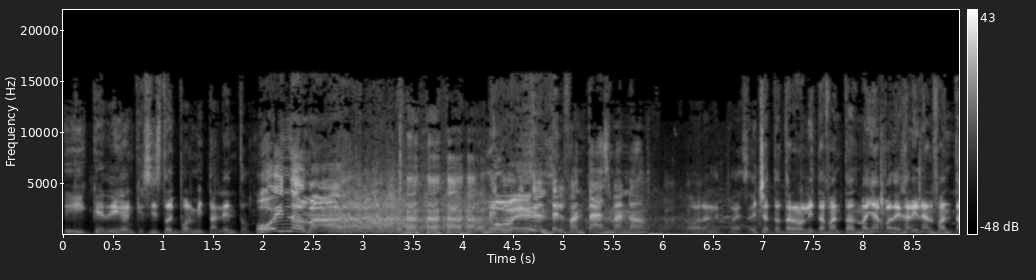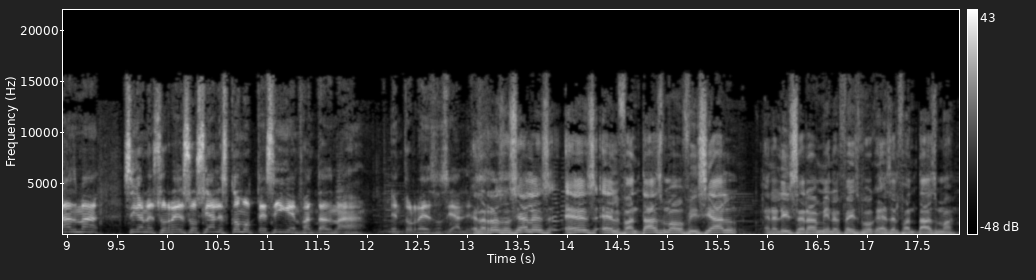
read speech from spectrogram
y que digan que sí estoy por mi talento. ¡Hoy nomás! Mejor que cante el fantasma, ¿no? Órale, pues, échate otra rolita, fantasma. Ya para dejar ir al fantasma, síganlo en sus redes sociales. ¿Cómo te siguen, fantasma? En tus redes sociales. En las redes sociales es el fantasma oficial. En el Instagram y en el Facebook es el fantasma.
